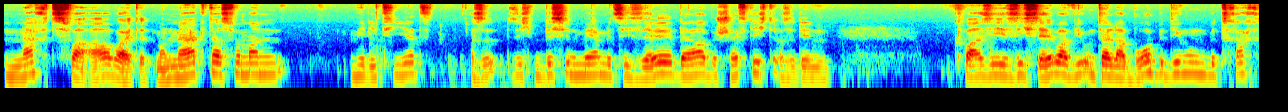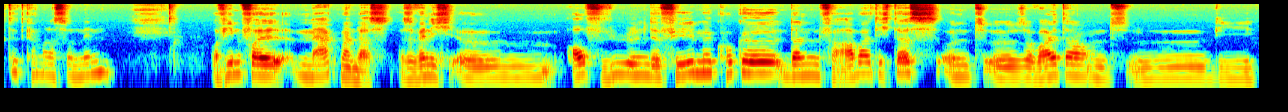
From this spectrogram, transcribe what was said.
nachts verarbeitet. Man merkt das, wenn man meditiert, also sich ein bisschen mehr mit sich selber beschäftigt, also den quasi sich selber wie unter Laborbedingungen betrachtet, kann man das so nennen. Auf jeden Fall merkt man das. Also wenn ich äh, aufwühlende Filme gucke, dann verarbeite ich das und äh, so weiter. Und äh, die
